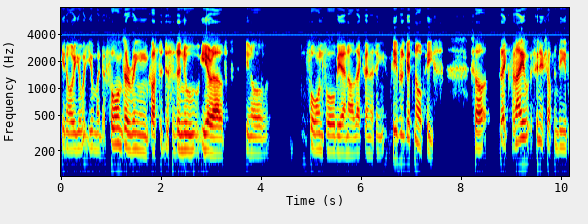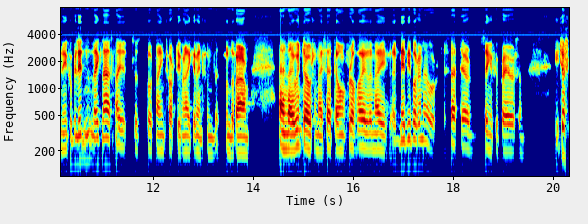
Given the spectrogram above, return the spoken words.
you know, you, you, the phones are ringing because this is a new era of, you know, phone phobia and all that kind of thing. People get no peace. So, like when I finish up in the evening, it could be like last night, just about nine thirty when I came in from the, from the farm, and I went out and I sat down for a while, and I maybe about an hour, sat there and sang a few prayers, and you just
